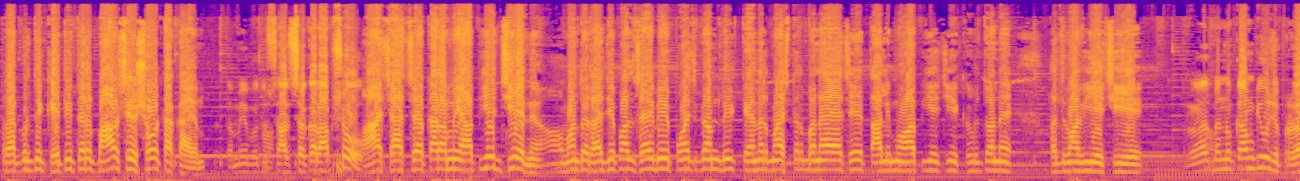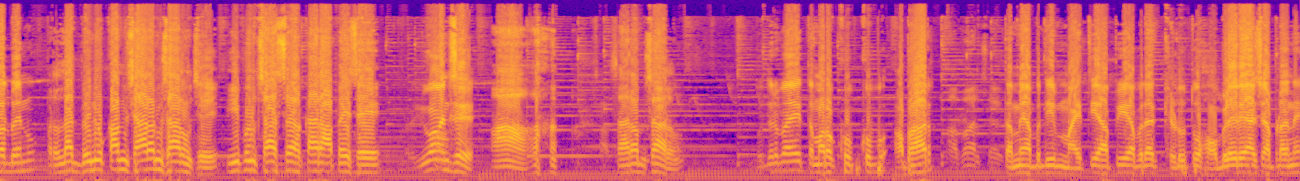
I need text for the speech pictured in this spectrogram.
પ્રાકૃતિક ખેતી તરફ આવશે સો ટકા એમ. તમે બધું સાથ સહકાર આપશો? હા સાથ સહકાર અમે આપીએ જ છીએ ને. અમારે તો રાજ્યપાલ સાહેબે પાંચ ગામ દીઠ ટેનર માસ્ટર બનાવ્યા છે તાલીમો આપીએ છીએ ખેડૂતોને હદમાવીએ છીએ. પ્રહલાદભાઈ નું કામ કેવું છે પ્રહલાદભાઈ નું પ્રહલાદભાઈ નું કામ સારામાં સારું છે. એ પણ સાથ સહકાર આપે છે. યુવાન છે. હા સારામાં સારું. ઉદરભાઈ તમારો ખૂબ ખૂબ આભાર. આભાર તમે આ બધી માહિતી આપી આ બધા ખેડૂતો હોબળી રહ્યા છે આપણાને.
